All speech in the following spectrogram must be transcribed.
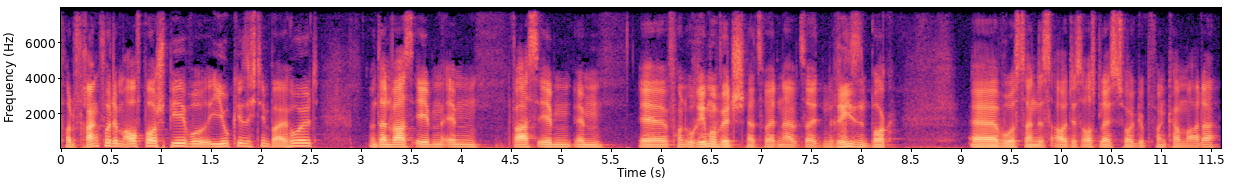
von Frankfurt im Aufbauspiel, wo Juke sich den Ball holt. Und dann war es eben im, war es eben im, äh, von Uremovic in der zweiten Halbzeit ein Riesenbock, äh, wo es dann das, das Ausgleichstor gibt von Kamada.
